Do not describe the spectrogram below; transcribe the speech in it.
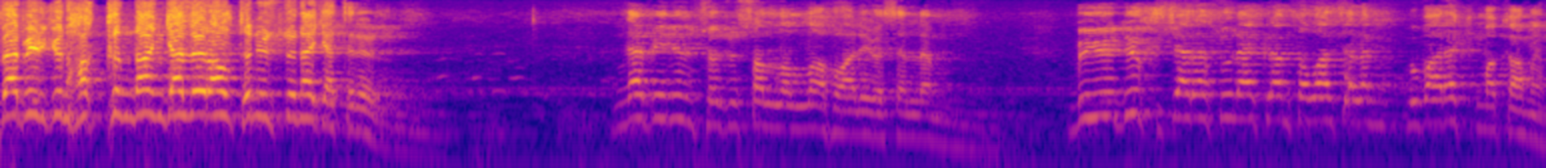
ve bir gün hakkından gelir altın üstüne getirir. Nebinin sözü sallallahu aleyhi ve sellem. Büyüdükçe Resul-i Ekrem sallallahu aleyhi ve sellem mübarek makamım.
